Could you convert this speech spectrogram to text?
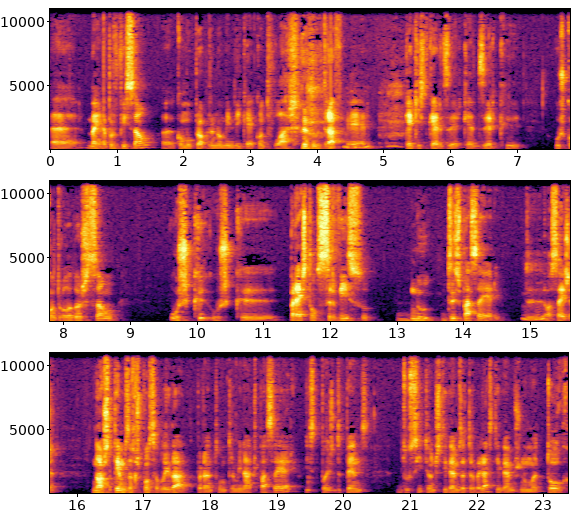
Uh, bem, a profissão, uh, como o próprio nome indica, é controlar o tráfego aéreo. O que é que isto quer dizer? Quer dizer que os controladores são os que, os que prestam serviço no, de espaço aéreo. De, uhum. Ou seja, nós temos a responsabilidade perante um determinado espaço aéreo, isso depois depende do sítio onde estivermos a trabalhar. Se estivermos numa torre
